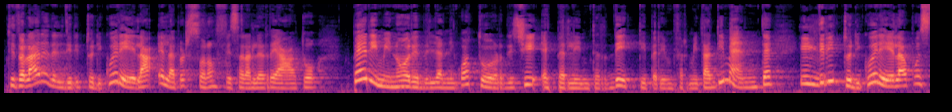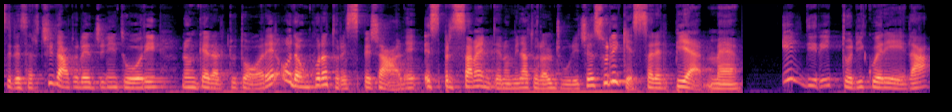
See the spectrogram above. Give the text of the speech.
Titolare del diritto di querela è la persona offesa dal reato. Per i minori degli anni 14 e per gli interdetti per infermità di mente, il diritto di querela può essere esercitato dai genitori, nonché dal tutore o da un curatore speciale, espressamente nominato dal giudice su richiesta del PM. Il diritto di querela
